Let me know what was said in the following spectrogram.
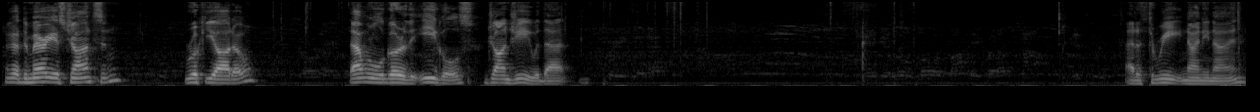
I got Damaris Johnson, rookie auto. That one will go to the Eagles. John G with that. At a three ninety nine.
